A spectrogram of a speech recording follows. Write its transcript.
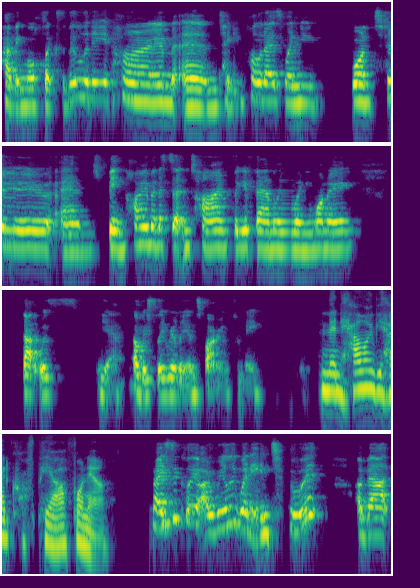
having more flexibility at home and taking holidays when you want to and being home at a certain time for your family when you want to that was yeah obviously really inspiring for me and then how long have you had croft pr for now basically i really went into it about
